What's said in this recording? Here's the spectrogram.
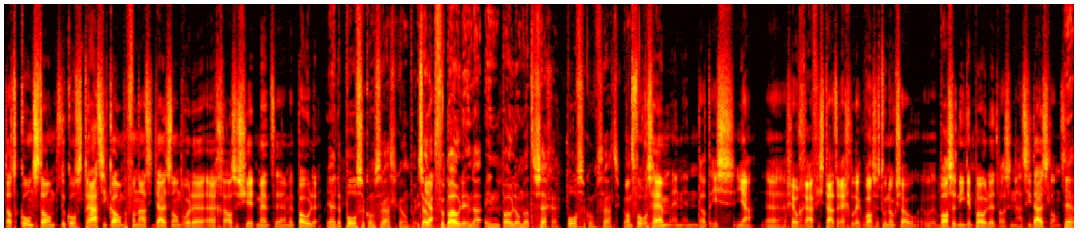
Dat constant de concentratiekampen van Nazi-Duitsland worden eh, geassocieerd met, eh, met Polen. Ja, de Poolse concentratiekampen. Is ook Ja. verboden in, in Polen om dat te zeggen. Poolse concentratiekampen. Want volgens hem, en, en dat is ja, eh, geografisch staatrechtelijk was het toen ook zo, was het niet in Polen, het was in Nazi-Duitsland, Ja.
